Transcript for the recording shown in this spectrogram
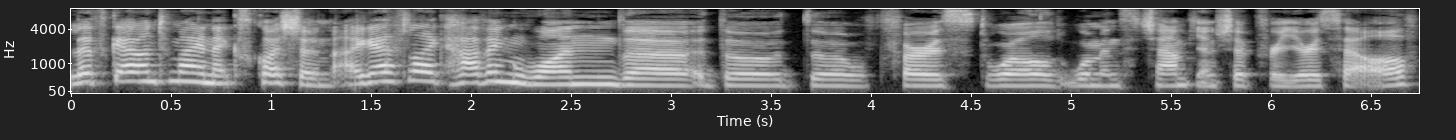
let's get on to my next question. I guess like having won the the the first World Women's Championship for yourself,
